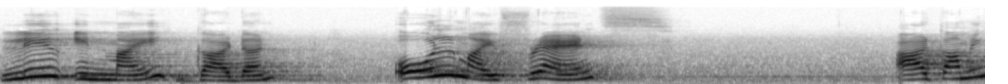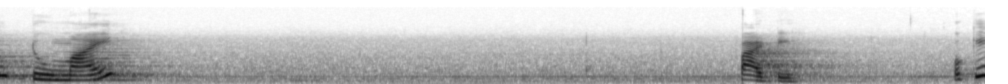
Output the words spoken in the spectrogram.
live in my garden all my friends are coming to my party okay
